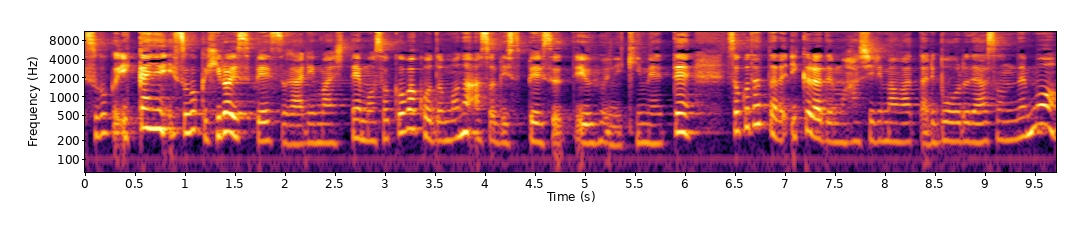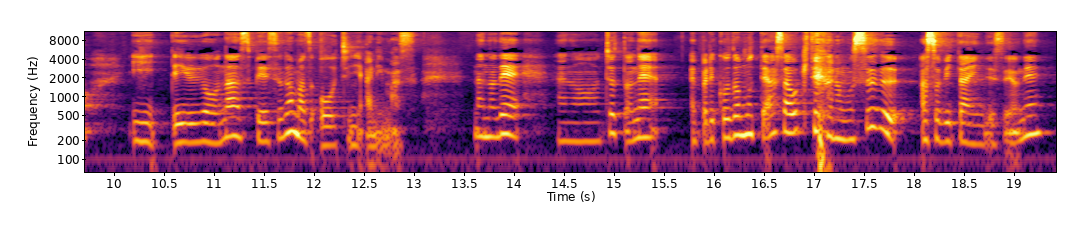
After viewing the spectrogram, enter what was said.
すごく1階にすごく広いスペースがありましてもうそこは子どもの遊びスペースっていうふうに決めてそこだったらいくらでも走り回ったりボールで遊んでもいいっていうようなスペースがまずお家にあります。なのであのちょっとねやっぱり子供って朝起きてからもすぐ遊びたいんですよね。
